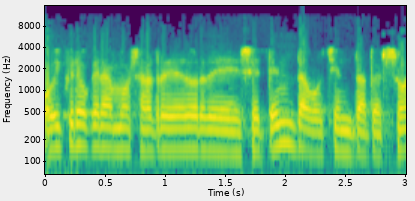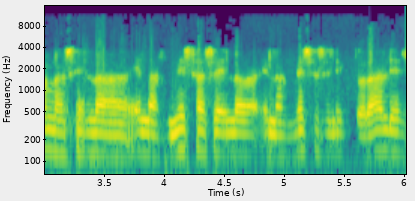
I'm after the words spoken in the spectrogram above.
Hoy creo que éramos alrededor de 70 o 80 personas en, la- en las mesas en, la- en las mesas electorales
